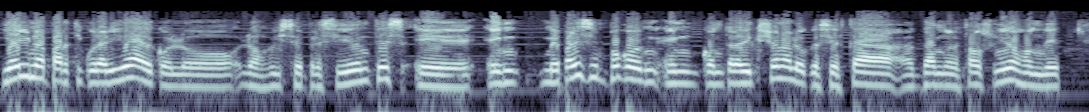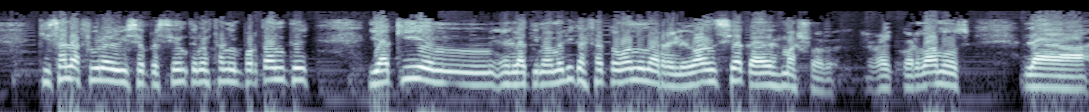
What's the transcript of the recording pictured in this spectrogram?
y hay una particularidad con los vicepresidentes, eh, me parece un poco en, contradicción a lo que se está dando en Estados Unidos, donde quizás la figura del vicepresidente no es tan importante, y aquí en, Latinoamérica está tomando una relevancia cada vez mayor. Recordamos la,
